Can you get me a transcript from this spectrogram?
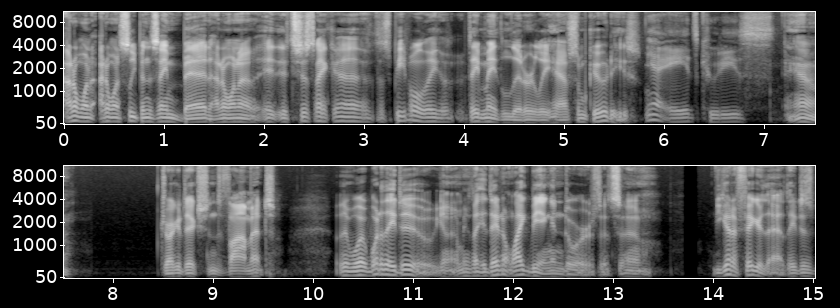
I don't want. I don't want to sleep in the same bed. I don't want to. It, it's just like uh, those people. They they may literally have some cooties. Yeah, AIDS, cooties. Yeah, drug addictions, vomit. What what do they do? You know, I mean, they, they don't like being indoors. It's uh, you got to figure that they just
